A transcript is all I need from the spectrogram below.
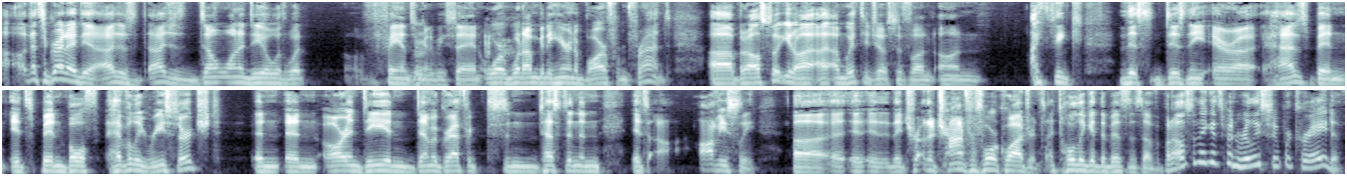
oh, that's a great idea. I just I just don't want to deal with what fans are going to be saying or what I'm going to hear in a bar from friends. Uh, but also, you know, I, I'm with you, Joseph, on on I think this Disney era has been it's been both heavily researched and and R and D and demographics and testing and it's obviously uh, it, it, they try, they're trying for four quadrants. I totally get the business of it, but I also think it's been really super creative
